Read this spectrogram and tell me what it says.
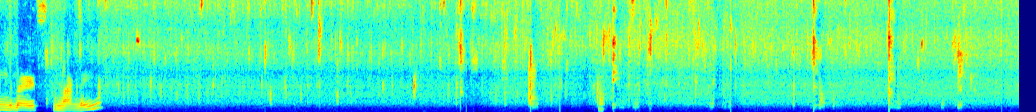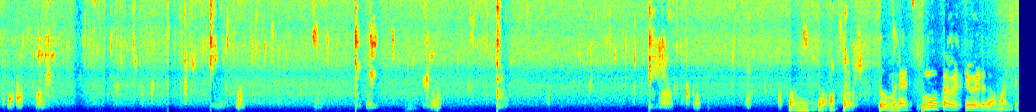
ఇందులో వేసుకున్నాండి కొంచెం ఒక టూ మినిట్స్ మూత పెట్టి పెడదామండి.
